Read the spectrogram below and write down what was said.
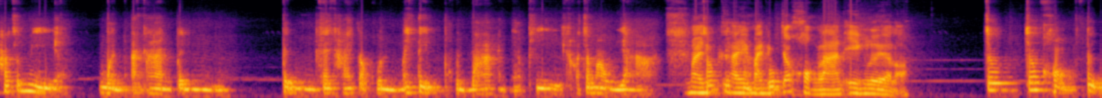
เขาจะมี เหมือนอาการเป็นเป็นคล้ายๆกับคนไม่ติดคนบ้าอย่างเงี้ยพี่เขาจะเมายาหมายถึงใครหมายถึงเจ้าของร้านเองเลยอะเหรอเจ้าเจ้าของตึก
